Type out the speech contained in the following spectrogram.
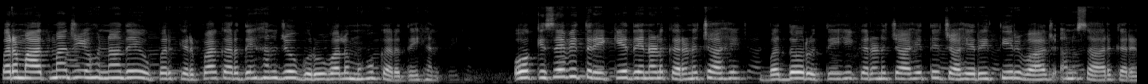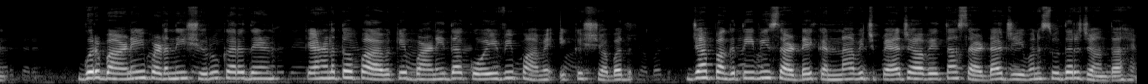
ਪਰਮਾਤਮਾ ਜੀ ਉਹਨਾਂ ਦੇ ਉੱਪਰ ਕਿਰਪਾ ਕਰਦੇ ਹਨ ਜੋ ਗੁਰੂ ਵੱਲ ਮੂੰਹ ਕਰਦੇ ਹਨ। ਉਹ ਕਿਸੇ ਵੀ ਤਰੀਕੇ ਦੇ ਨਾਲ ਕਰਨ ਚਾਹੇ ਬੱਦੋ ਰੁੱਤੀ ਹੀ ਕਰਨ ਚਾਹੇ ਤੇ ਚਾਹੇ ਰੀਤੀ ਰਿਵਾਜ ਅਨੁਸਾਰ ਕਰਨ। ਗੁਰਬਾਣੀ ਪੜ੍ਹਨੀ ਸ਼ੁਰੂ ਕਰ ਦੇਣ, ਕਹਿਣ ਤੋਂ ਭਾਵ ਕਿ ਬਾਣੀ ਦਾ ਕੋਈ ਵੀ ਭਾਵੇਂ ਇੱਕ ਸ਼ਬਦ ਜਾਂ ਪੰਕਤੀ ਵੀ ਸਾਡੇ ਕੰਨਾਂ ਵਿੱਚ ਪੈ ਜਾਵੇ ਤਾਂ ਸਾਡਾ ਜੀਵਨ ਸੁਧਰ ਜਾਂਦਾ ਹੈ।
